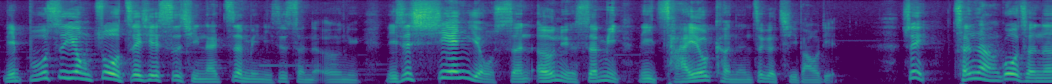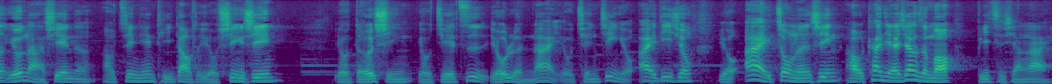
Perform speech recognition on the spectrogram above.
你不是用做这些事情来证明你是神的儿女，你是先有神儿女的生命，你才有可能这个起跑点。所以。成长过程呢有哪些呢？好，今天提到的有信心、有德行、有节制、有忍耐、有前进、有爱弟兄、有爱众人心。好，看起来像什么？彼此相爱，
